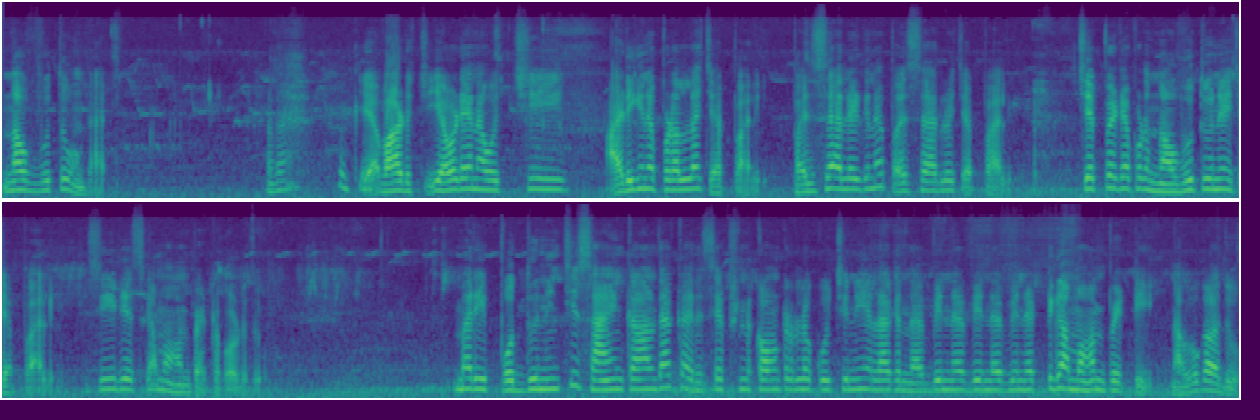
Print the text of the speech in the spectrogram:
నవ్వుతూ ఉండాలి. కదా? వాడు ఎవడైనా వచ్చి అడిగినప్పుడల్లా చెప్పాలి. పదిసార్లు అడిగినా పదిసార్లు చెప్పాలి. చెప్పేటప్పుడు నవ్వుతూనే చెప్పాలి. సీరియస్గా మొహం పెట్టకూడదు. మరి పొద్దు నుంచి సాయంకాలం దాకా రిసెప్షన్ కౌంటర్లో కూర్చుని ఇలాగ నవ్వి నవ్వి నవ్వినట్టుగా మొహం పెట్టి నవ్వు కాదు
